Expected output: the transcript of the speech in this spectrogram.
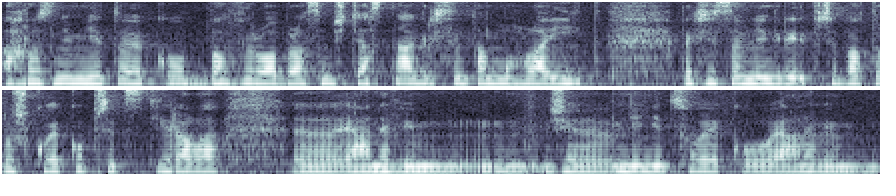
a hrozně mě to jako bavilo a byla jsem šťastná, když jsem tam mohla jít, takže jsem někdy třeba trošku jako předstírala, eh, já nevím, že mě něco jako, já nevím,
